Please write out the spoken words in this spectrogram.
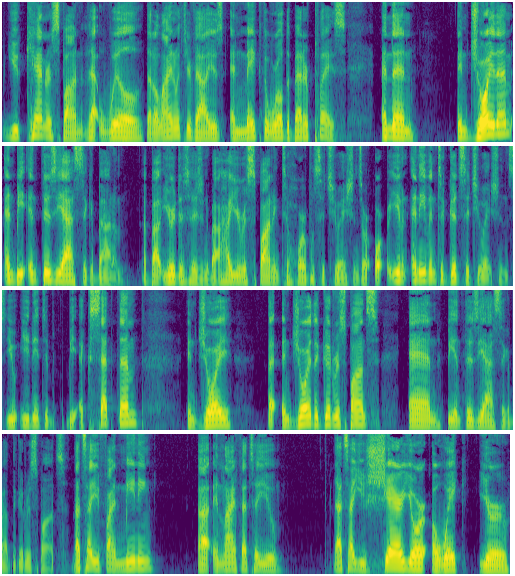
you can respond that will that align with your values and make the world a better place. And then enjoy them and be enthusiastic about them about your decision about how you're responding to horrible situations or, or even and even to good situations you you need to be accept them enjoy uh, enjoy the good response and be enthusiastic about the good response that's how you find meaning uh, in life that's how you that's how you share your awake your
